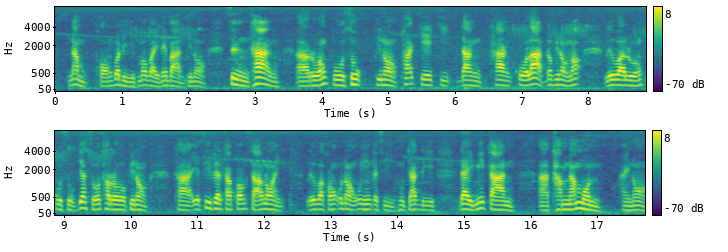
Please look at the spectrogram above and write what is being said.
ำนำของบดีมาไว้ในบ้านพี่น้อง ซึ่งทางหลวงปู่สุขพี่น้องพระเกจิดังทางโคราชเนาะพี่น้องเนาะหรือว่าหลวงปู่สุขยโสธโรพี่น้องถ้าเอฟซีแฟนคลับของสาวน้อย หรือว่าของอุน้องอุยิงกะสีหูจักดี ได้มีการอ่าทำน้ำมนต์ให้น้อง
